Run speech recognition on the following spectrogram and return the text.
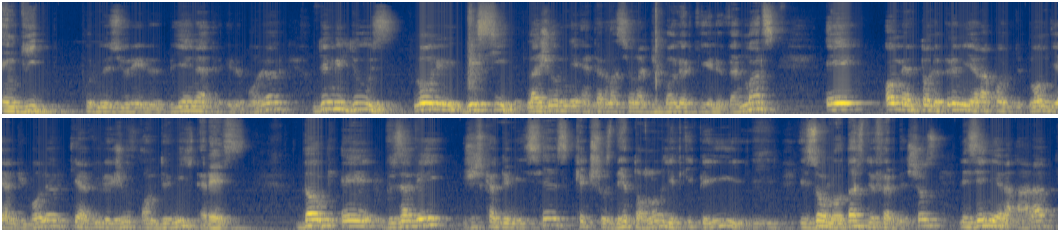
un guide pour mesurer le bien-être et le bonheur. 2012, l'ONU décide la journée internationale du bonheur qui est le 20 mars et en même temps le premier rapport mondial du bonheur qui a vu le jour en 2013. Donc, et vous avez jusqu'à 2016 quelque chose d'étonnant. Les petits pays, ils ont l'audace de faire des choses. Les Émirats arabes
